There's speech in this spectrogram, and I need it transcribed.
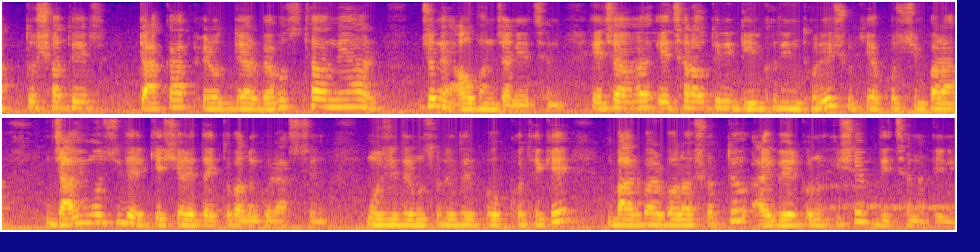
আত্মসাতের টাকা ফেরত দেওয়ার ব্যবস্থা নেওয়ার জন্য আহ্বান জানিয়েছেন। এছাড়া, এছাড়াও তিনি দীর্ঘদিন ধরে সুকিয়া পশ্চিমপাড়া জামি মসজিদের কেশিয়ারের দায়িত্ব পালন করে আসছেন। মসজিদের মুসল্লিদের পক্ষ থেকে বারবার বলা সত্ত্বেও আয় ব্যয়ের কোনো হিসেব দিচ্ছেন না তিনি।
